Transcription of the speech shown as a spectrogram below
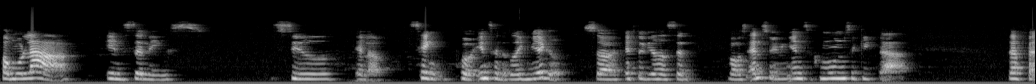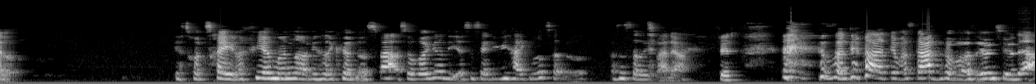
formular indsendingsside, eller ting på internettet ikke virkede. Så efter vi havde sendt vores ansøgning ind til kommunen, så gik der i hvert fald, jeg tror tre eller fire måneder, og vi havde ikke hørt noget svar, og så rykkede de, og så sagde de, vi har ikke modtaget noget. Og så sad vi bare der. Fedt. så det var, det var starten på vores eventyr der.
